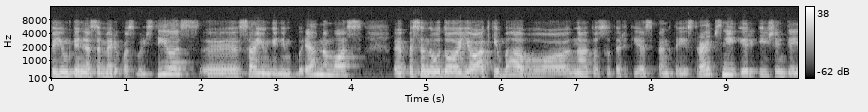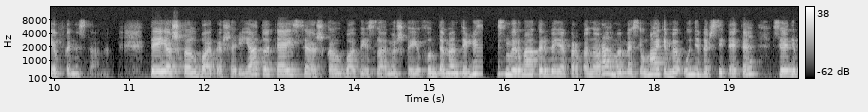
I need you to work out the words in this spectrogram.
kai Junktinės Amerikos valstijos, e, sąjungininkų remiamos, E, pasinaudojo, aktyvavo NATO sutarties penktąjį straipsnį ir įžengė į Afganistaną. Tai aš kalbu apie šariato teisę, aš kalbu apie islamiškai fundamentalizmą ir vakar beje per panoramą mes jau matėme universitete, sėdi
